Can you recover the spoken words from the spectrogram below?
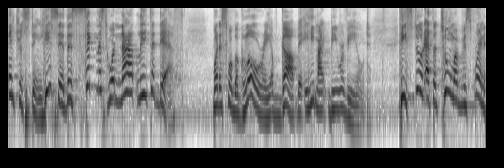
interesting. He said, This sickness would not lead to death, but it's for the glory of God that he might be revealed. He stood at the tomb of his friend,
